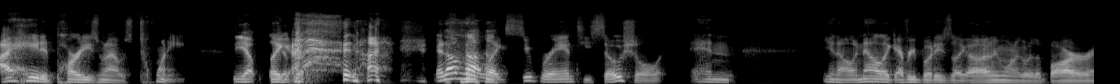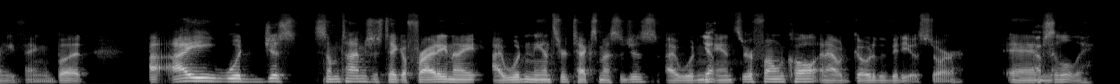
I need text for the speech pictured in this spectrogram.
I hated parties when I was 20. Yep. Like, yep, yep. and I, and I'm not like super antisocial. And, you know, and now like everybody's like, oh, I don't even want to go to the bar or anything. But I I would just sometimes just take a Friday night. I wouldn't answer text messages. I wouldn't yep. answer a phone call and I would go to the video store. And absolutely,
